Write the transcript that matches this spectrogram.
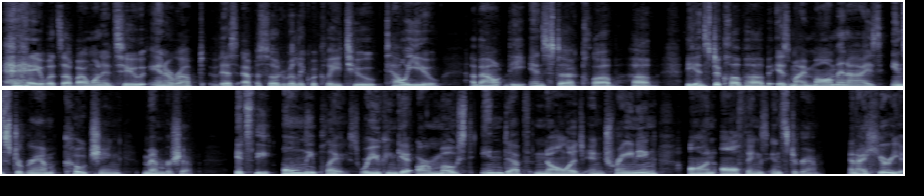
Hey, what's up? I wanted to interrupt this episode really quickly to tell you about the Insta Club Hub. The Insta Club Hub is my mom and I's Instagram coaching membership. It's the only place where you can get our most in depth knowledge and training on all things Instagram. And I hear you.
